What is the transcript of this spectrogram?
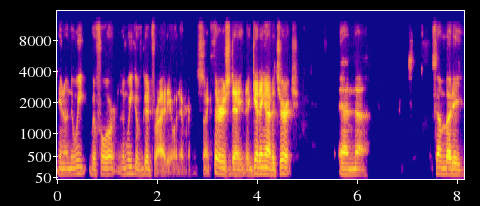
you know the week before the week of good friday or whatever it's like thursday they're getting out of church and uh, somebody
